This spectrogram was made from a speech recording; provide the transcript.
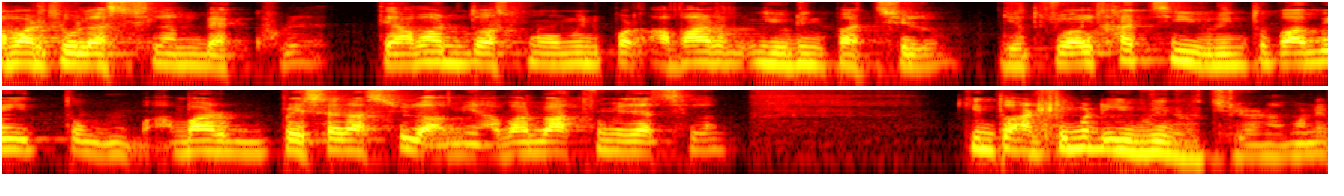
আবার চলে আসছিলাম ব্যাক করে। তো আবার দশ পনেরো মিনিট পর আবার ইউরিন পাচ্ছিল। যেহেতু জল খাচ্ছি ইউরিন তো পাবেই, তো আবার প্রেশার আসছিল, আমি আবার বাথরুমে যাচ্ছিলাম। কিন্তু আলটিমেট ইউরিন হচ্ছিল না। মানে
